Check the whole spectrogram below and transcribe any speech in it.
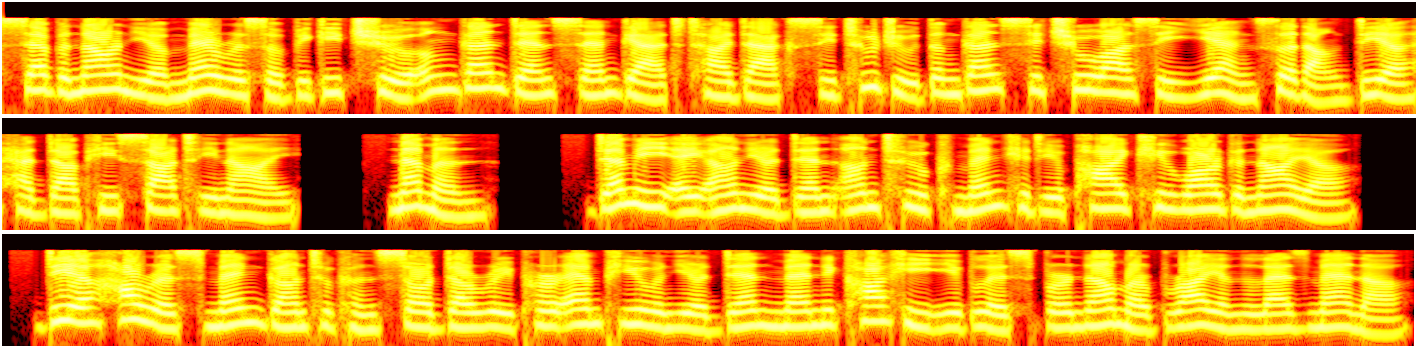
sebenarnya merasa begitu enggan dan sangat tidak setuju dengan situasi yang sedang dia hadapi saat ini. Namun, demi ayahnya dan untuk menghidupi keluarganya, dia harus menggantungkan saudari perempuannya dan menikahi iblis bernama Brian Lesmana.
